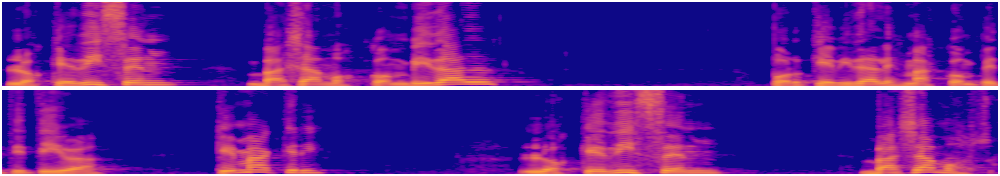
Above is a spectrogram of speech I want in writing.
Los que dicen vayamos con Vidal porque Vidal es más competitiva que Macri, los que dicen vayamos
